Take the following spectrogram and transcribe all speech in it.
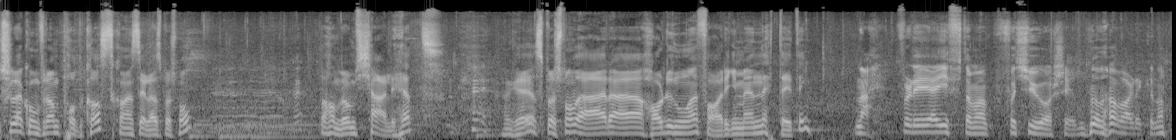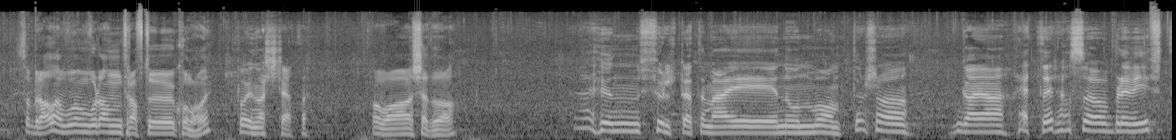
Unnskyld, jeg kom fra en podkast. Kan jeg stille deg et spørsmål? Det handler om kjærlighet. Okay, Spørsmålet er eh, har du noen erfaring med nettdating. Nei, fordi jeg gifta meg for 20 år siden, og da var det ikke noe. Så bra. da. Hvordan traff du kona di? På universitetet. Og hva skjedde da? Hun fulgte etter meg i noen måneder, så ga jeg etter, og så ble vi gift.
